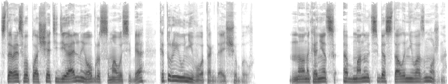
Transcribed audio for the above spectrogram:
стараясь воплощать идеальный образ самого себя, который и у него тогда еще был. Но, наконец, обмануть себя стало невозможно.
